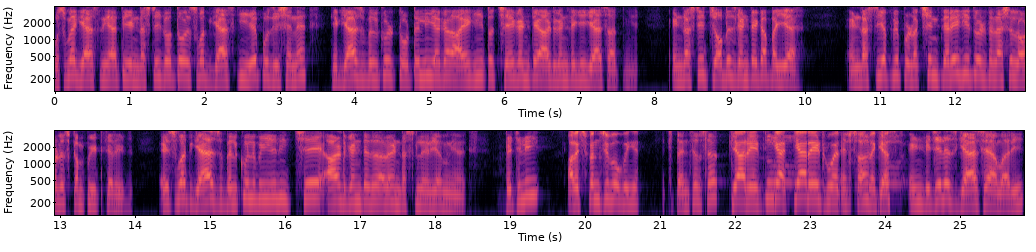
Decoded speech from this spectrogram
उसमें गैस नहीं आती। इंडस्ट्री को तो इस वक्त गैस की ये पोजीशन है कि गैस बिल्कुल टोटली अगर आएगी तो छः घंटे आठ घंटे की गैस आती है। इंडस्ट्री चौबीस घंटे का पहिया है। इंडस्ट्री अपनी प्रोडक्शन करेगी तो इंटरनेशनल ऑर्डर्स कम्पीट करेगी। इस वक्त गैस बिल्कुल भी यानी छः आठ घंटे से ज़्यादा इंडस्ट्रियल एरिया में है। बिजली और एक्सपेंसिव हो गई है। एक्सपेंसिव सर क्या रेट क्या क्या रेट हुआ है गैस? इंडिजिनस गैस है हमारी।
